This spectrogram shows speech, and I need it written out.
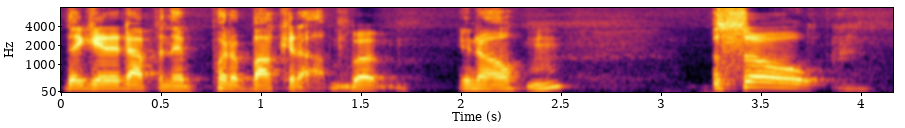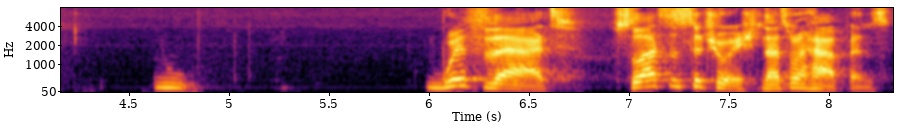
they get it up and they put a bucket up. But You know, mm-hmm. so with that, so that's the situation. That's what happens.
